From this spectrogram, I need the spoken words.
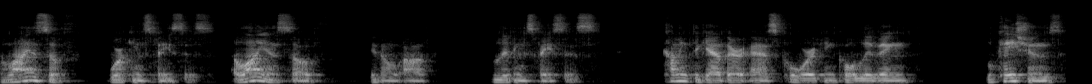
alliance of working spaces, alliance of you know uh, living spaces, coming together as co-working, co-living locations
